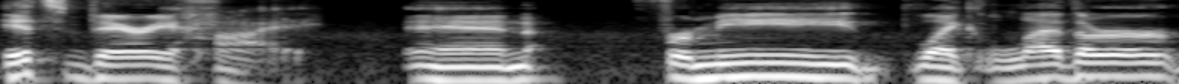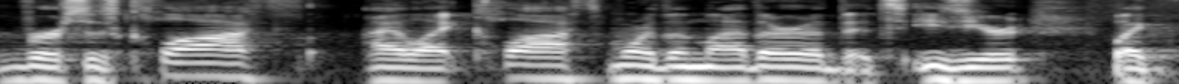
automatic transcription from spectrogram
it's very high. And for me, like leather versus cloth, I like cloth more than leather. It's easier. Like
